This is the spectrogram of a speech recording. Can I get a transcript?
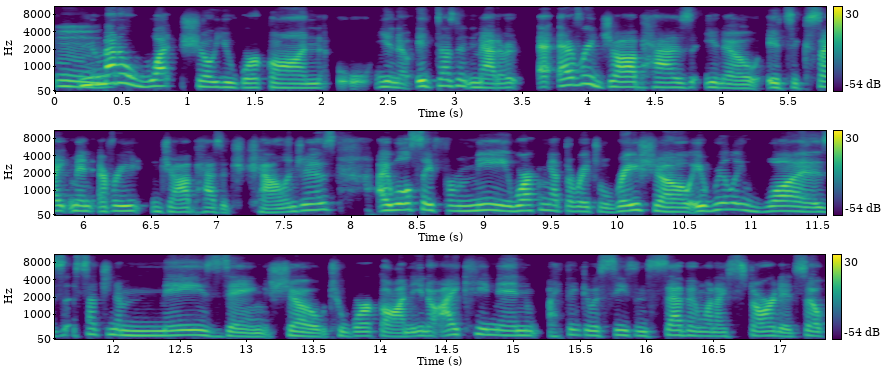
Mm. No matter what show you work on, you know, it doesn't matter. Every job has, you know, its excitement, every job has its challenges. I will say for me, working at the Rachael Ray show, it really was such an amazing show to work on. You know, I came in, I think it was season seven when I started. So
